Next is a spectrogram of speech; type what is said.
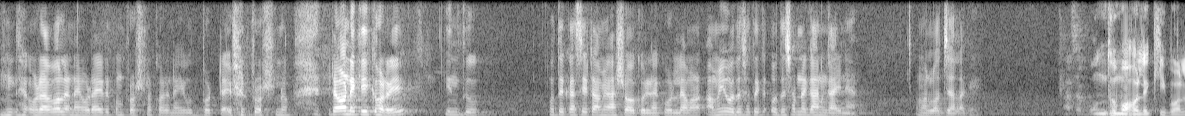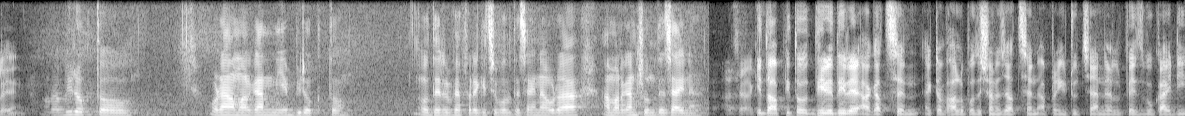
ওরা বলে না ওরা এরকম প্রশ্ন করে না এই উদ্ভট টাইপের প্রশ্ন। এটা অনেকেই করে কিন্তু ওদের কাছে এটা আমি আশাও করি না করলে আমার আমি ওদের সাথে ওদের সামনে গান গাই না আমার লজ্জা লাগে। আচ্ছা বন্ধু মহলে কি বলে? ওরা বিরক্ত ওরা আমার গান নিয়ে বিরক্ত। ওদের ব্যাপারে কিছু বলতে চায় না ওরা আমার গান শুনতে চায় না। আচ্ছা কিন্তু আপনি তো ধীরে ধীরে আগাচ্ছেন একটা ভালো পজিশনে যাচ্ছেন। আপনার YouTube channel Facebook ID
